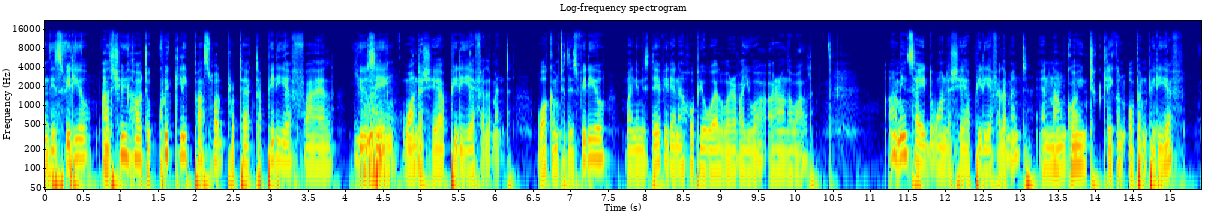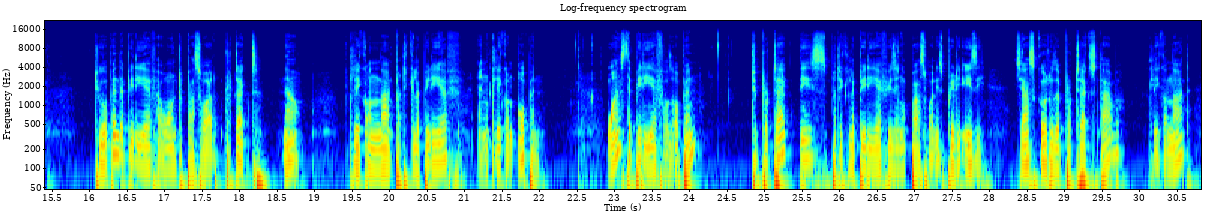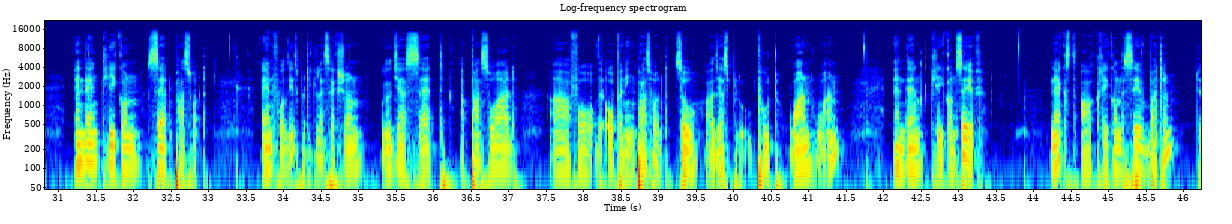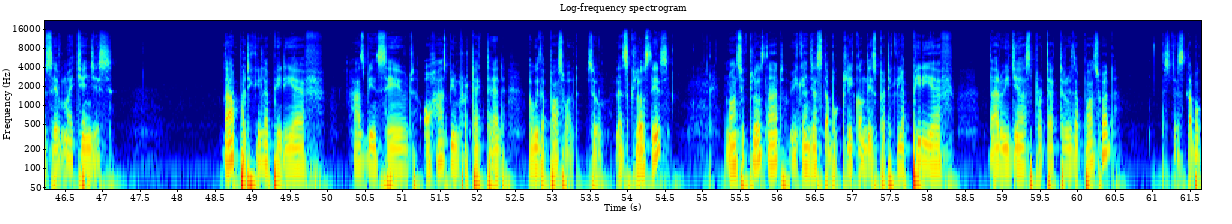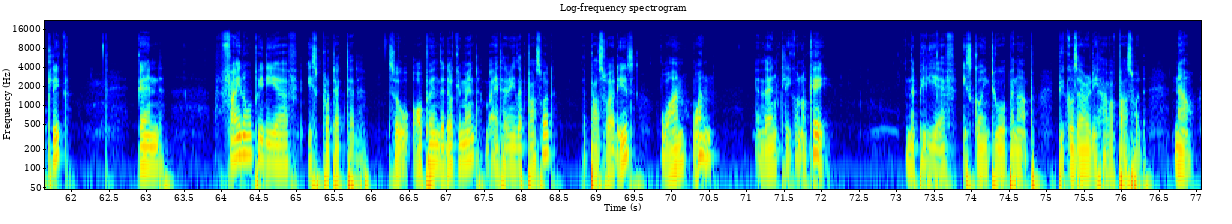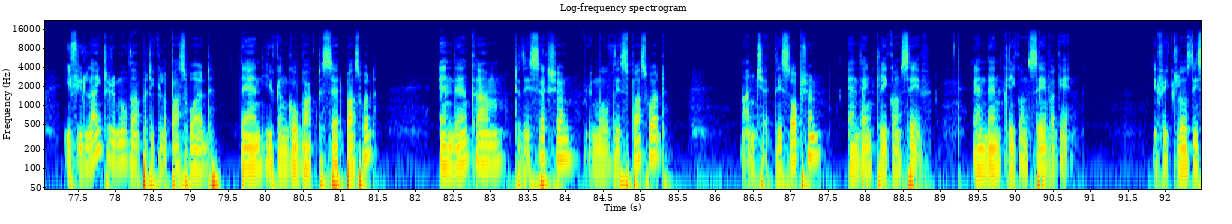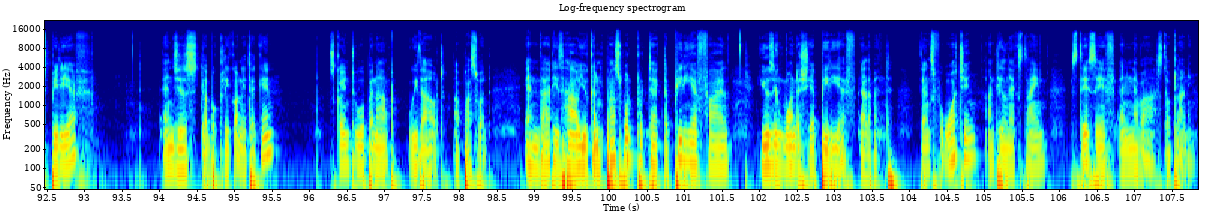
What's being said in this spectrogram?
In this video, I'll show you how to quickly password protect a PDF file using Wondershare PDFelement. Welcome to this video. My name is David and I hope you're well wherever you are around the world. I'm inside the Wondershare PDFelement and I'm going to click on open PDF. To open the PDF, I want to password protect. Now, click on that particular PDF and click on open. Once the PDF was open, to protect this particular PDF using a password is pretty easy just go to the protect tab click on that and then click on set password. And for this particular section we'll just set a password uh, for the opening password. So I'll just put one one and then click on save. Next I'll click on the save button to save my changes. That particular PDF has been saved or has been protected with a password. So let's close this. And once we close that we can just double click on this particular PDF that we just protected with a password. Let's just double click. And final PDF is protected. So open the document by entering the password. The password is 1 1 and then click on OK. And the PDF is going to open up because I already have a password. Now if you'd like to remove that particular password then you can go back to set password and then come to this section remove this password uncheck this option and then click on save and then click on save again. If we close this PDF and just double click on it again it's going to open up without a password. And that is how you can password protect a PDF file using Wondershare PDFelement. Thanks for watching. Until next time stay safe and never stop learning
